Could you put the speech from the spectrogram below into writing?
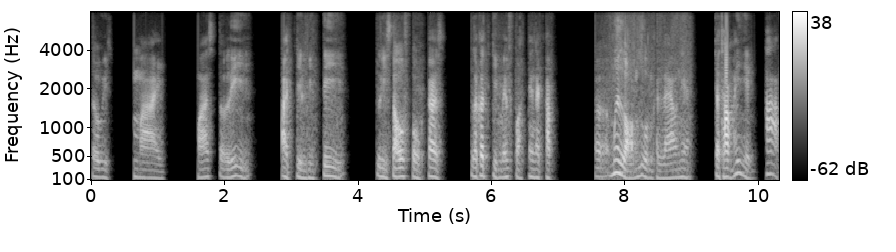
service mind mastery agility result focus แล้วก็ team effort เนี่ยนะครับเเมื่อหลอมรวมกันแล้วเนี่ยจะทำให้เห็นภาพ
